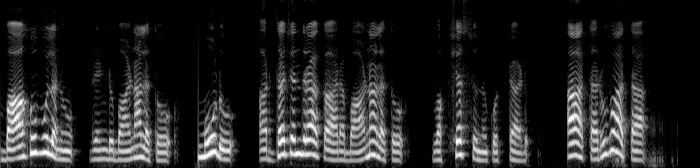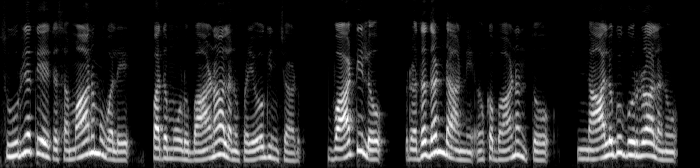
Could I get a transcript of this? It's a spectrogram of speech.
బాహువులను రెండు బాణాలతో మూడు అర్ధచంద్రాకార బాణాలతో వక్షస్సును కొట్టాడు. ఆ తరువాత సూర్యతేజ సమానము వలె పదమూడు బాణాలను ప్రయోగించాడు. వాటిలో రథదండాన్ని ఒక బాణంతో నాలుగు గుర్రాలను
